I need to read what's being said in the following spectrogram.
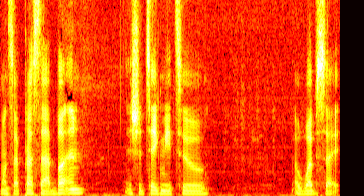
once I press that button, it should take me to a website.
